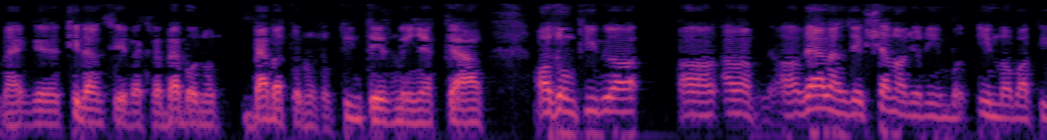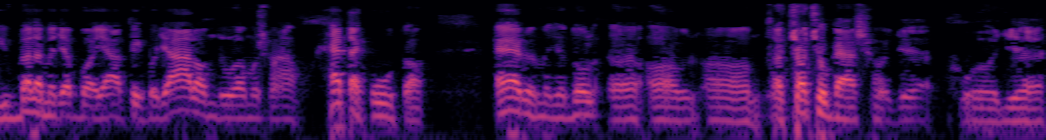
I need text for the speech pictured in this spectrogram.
meg kilenc évekre bebetonozott intézményekkel. Azon kívül a, a, a, az ellenzék se nagyon innovatív, belemegy abba a játékba, hogy állandóan most már hetek óta erről megy a, dol, a, a, a, csacsogás, hogy, hogy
